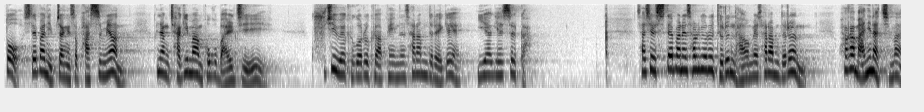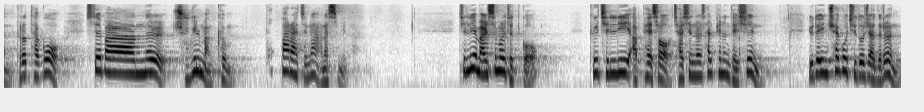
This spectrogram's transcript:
또 스테반 입장에서 봤으면 그냥 자기만 보고 말지 굳이 왜 그거를 그 앞에 있는 사람들에게 이야기했을까? 사실 스테반의 설교를 들은 다음에 사람들은 화가 많이 났지만 그렇다고 스테반을 죽일 만큼 폭발하지는 않았습니다. 진리의 말씀을 듣고 그 진리 앞에서 자신을 살피는 대신 유대인 최고 지도자들은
